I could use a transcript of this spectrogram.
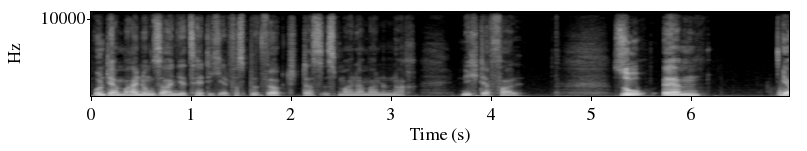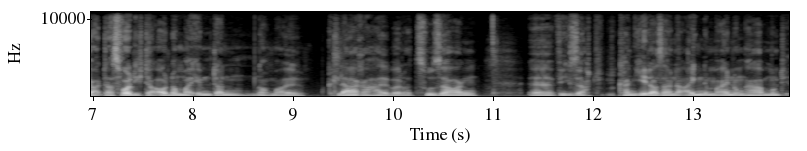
und der Meinung sein, jetzt hätte ich etwas bewirkt. Das ist meiner Meinung nach nicht der Fall. So, ähm, ja, das wollte ich da auch nochmal eben dann nochmal klarer halber dazu sagen. Äh, wie gesagt, kann jeder seine eigene Meinung haben und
